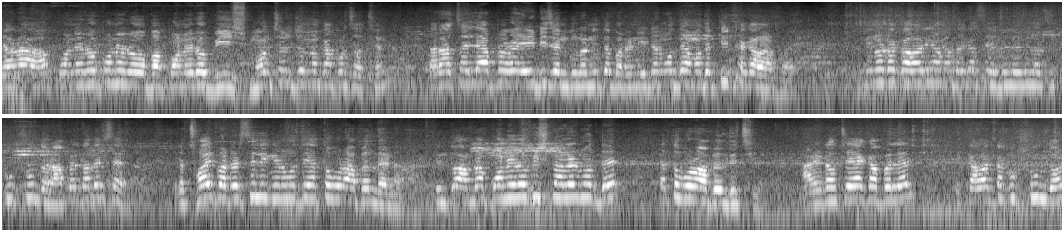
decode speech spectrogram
যারা পনেরো পনেরো বা পনেরো বিশ মঞ্চের জন্য কাপড় চাচ্ছেন, তারা চাইলে আপনারা এই ডিজাইনগুলো নিতে পারেন। এটার মধ্যে আমাদের তিনটা কালার হয়। তিনোটা কালারই আমাদের কাছে অ্যাভেলেবেল আছে। খুব সুন্দর। আপেলটা দেখছেন? এটা ছয় পাটের সিলিং এর মধ্যে এত বড় আপেল দেয় না। কিন্তু আমরা পনেরো বিশ মালের মধ্যে এত বড় আপেল দিচ্ছি। আর এটা হচ্ছে এক আপেলের। এই কালারটা খুব সুন্দর।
